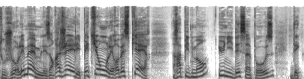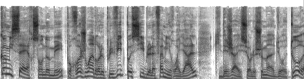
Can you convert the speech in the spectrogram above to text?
toujours les mêmes, les enragés, les pétions, les Robespierre. Rapidement, une idée s'impose, des commissaires sont nommés pour rejoindre le plus vite possible la famille royale, qui déjà est sur le chemin du retour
